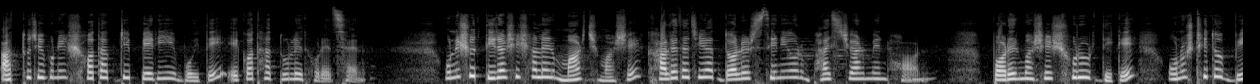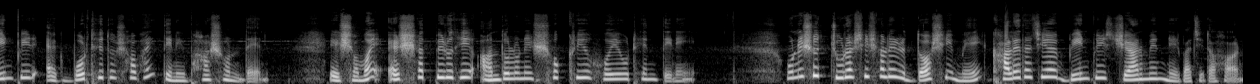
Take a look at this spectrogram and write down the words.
আত্মজীবনীর শতাব্দী পেরিয়ে বইতে একথা তুলে ধরেছেন। উনিশশো তিরাশি সালের মার্চ মাসে খালেদা জিয়া দলের সিনিয়র ভাইস চেয়ারম্যান হন। পরের মাসের শুরুর দিকে অনুষ্ঠিত বিএনপির এক বর্ধিত সভায় তিনি ভাষণ দেন। এ সময় এরশাদ বিরোধী আন্দোলনে সক্রিয় হয়ে ওঠেন তিনি। উনিশশো চুরাশি সালের দশই মে খালেদা জিয়া বিএনপির চেয়ারম্যান নির্বাচিত হন।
